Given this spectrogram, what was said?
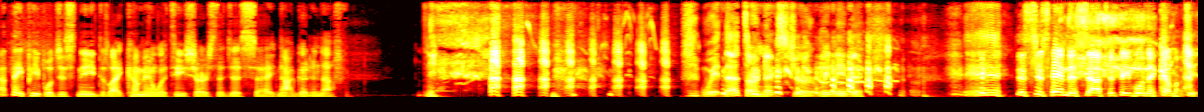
I think people just need to like come in with T-shirts that just say "not good enough." Wait, that's our next shirt. We need to. Eh, Just just hand this out to people when they come up to you.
